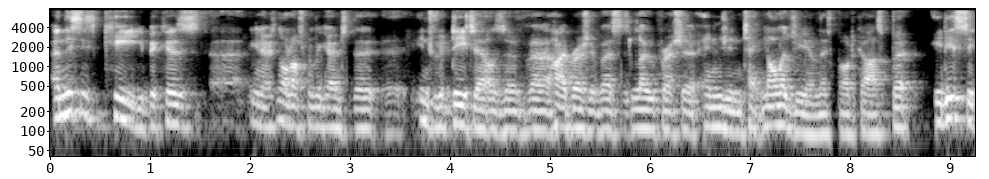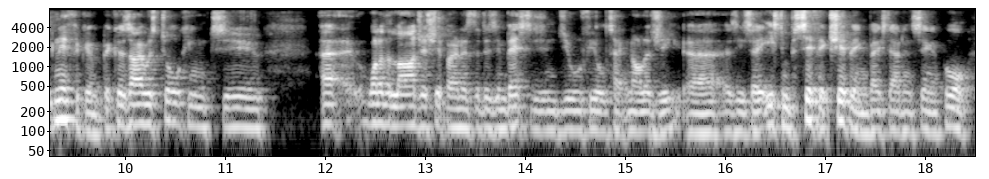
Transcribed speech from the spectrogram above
And this is key because uh, you know it's not often we go into the uh, intricate details of uh, high pressure versus low pressure engine technology on this podcast, but it is significant because I was talking to uh, one of the larger ship owners that has invested in dual fuel technology, uh, as you say, Eastern Pacific Shipping, based out in Singapore.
